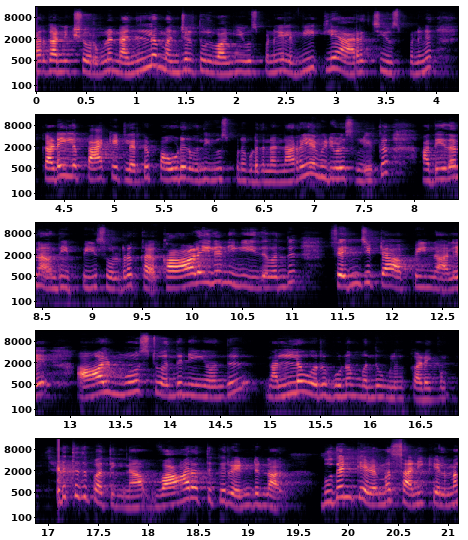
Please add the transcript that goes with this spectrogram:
ஆர்கானிக் ஷோரூமில் நல்ல மஞ்சள் தூள் வாங்கி யூஸ் பண்ணுங்கள் இல்லை வீட்டிலே அரைச்சி யூஸ் பண்ணுங்கள் கடையில் பேக்கெட்டில் இருக்கிற பவுடர் வந்து யூஸ் பண்ணக்கூடாது. நான் நிறைய வீடியோவில் சொல்லியிருக்கேன். அதே தான் நான் வந்து இப்பயும் சொல்கிறேன் க காலையில் நீங்கள் இதை வந்து செஞ்சிட்டா அப்படின்னாலே ஆல்மோஸ்ட் வந்து நீங்கள் வந்து நல்ல ஒரு குணம் வந்து உங்களுக்கு கிடைக்கும். அடுத்தது பார்த்திங்கன்னா வாரத்துக்கு ரெண்டு நாள் புதன்கிழமை சனிக்கிழமை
